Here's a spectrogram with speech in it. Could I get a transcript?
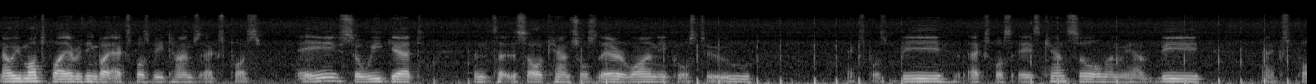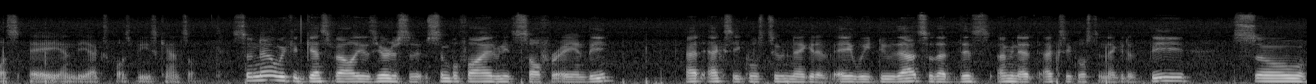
Now we multiply everything by x plus b times x plus a, so we get, and this all cancels there, 1 equals 2, x plus b, x plus a's cancel, and we have b, x plus a, and the x plus b's cancel. So now we could guess values here just to simplify it. We need to solve for a and b. At x equals to negative a, we do that so that this, I mean at x equals to negative b. So,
